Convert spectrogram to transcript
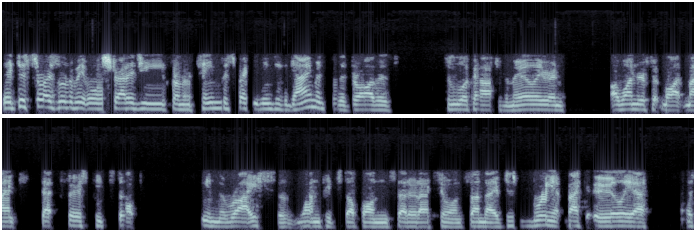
it just throws a little bit more strategy from a team perspective into the game and for the drivers to look after them earlier. And I wonder if it might make that first pit stop in the race, the one pit stop on Saturday, two on Sunday, just bring it back earlier as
